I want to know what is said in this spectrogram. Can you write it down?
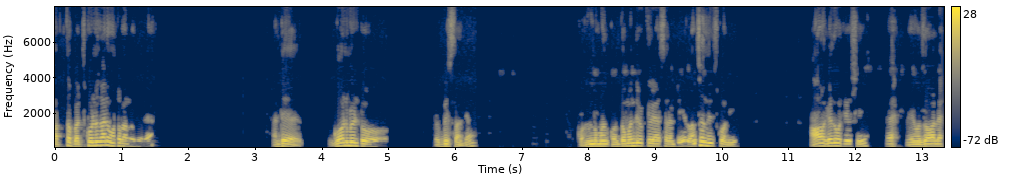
భర్త బతుకుండగానే వంట మకలం చేశారా? అంటే గవర్నమెంట్ డబ్బిస్తుంది కొంతమంది కొంతమంది వ్యక్తులు వేస్తారంటే లంచం తీసుకొని ఆమెకు ఏదో చేసి ఏ మేము చదవాలే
